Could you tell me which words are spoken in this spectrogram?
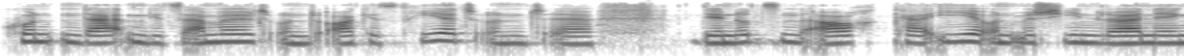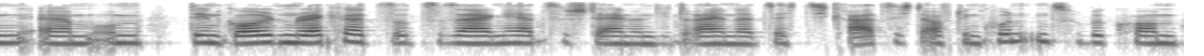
Kundendaten gesammelt und orchestriert und äh, wir nutzen auch KI und Machine Learning, ähm, um den Golden Record sozusagen herzustellen und die 360-Grad-Sicht auf den Kunden zu bekommen.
